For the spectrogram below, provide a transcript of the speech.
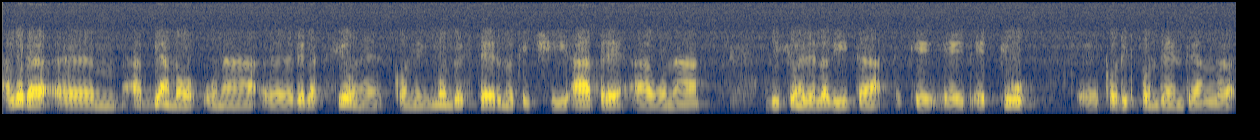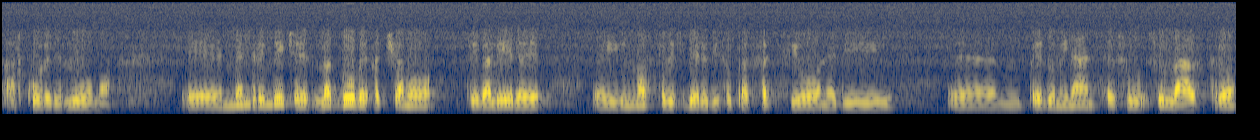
allora ehm, abbiamo una eh, relazione con il mondo esterno che ci apre a una visione della vita che è, è più eh, corrispondente al, al, cuore dell'uomo, eh, mentre invece laddove facciamo prevalere eh, il nostro desiderio di sopraffazione, di ehm, predominanza su, sull'altro,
